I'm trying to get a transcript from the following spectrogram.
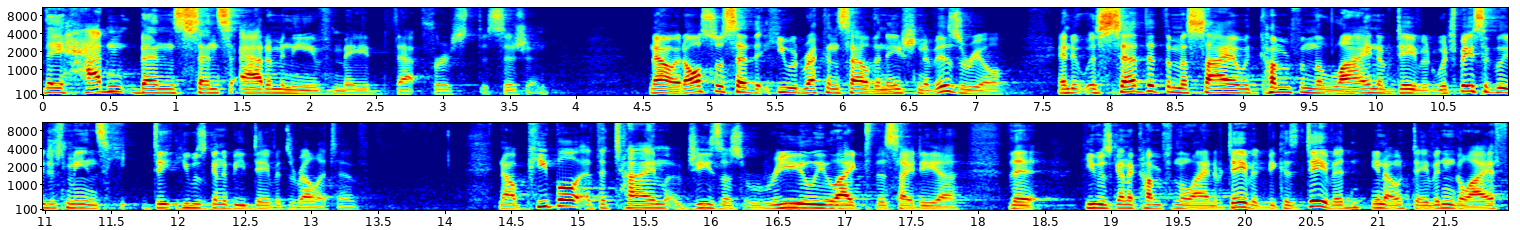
they hadn't been since Adam and Eve made that first decision. Now, it also said that He would reconcile the nation of Israel and it was said that the Messiah would come from the line of David, which basically just means he, he was going to be David's relative. Now, people at the time of Jesus really liked this idea that he was going to come from the line of David because David, you know, David and Goliath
